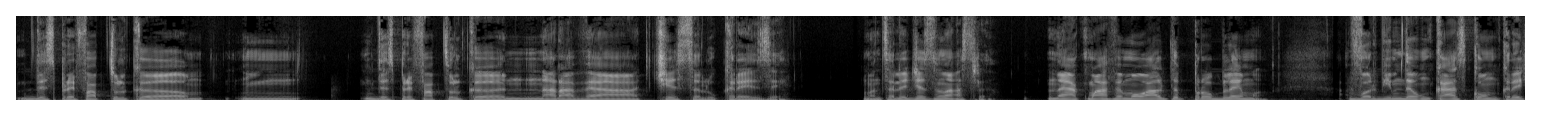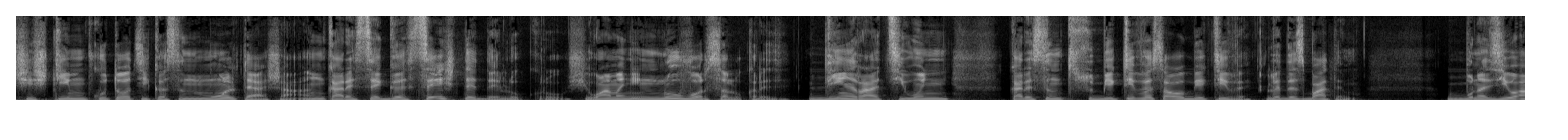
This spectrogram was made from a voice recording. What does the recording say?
despre faptul că m, despre faptul că n-ar avea ce să lucreze. Mă înțelegeți noastră? Noi acum avem o altă problemă. Vorbim de un caz concret și știm cu toții că sunt multe așa, în care se găsește de lucru și oamenii nu vor să lucreze. Din rațiuni care sunt subiective sau obiective. Le dezbatem. Bună ziua,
